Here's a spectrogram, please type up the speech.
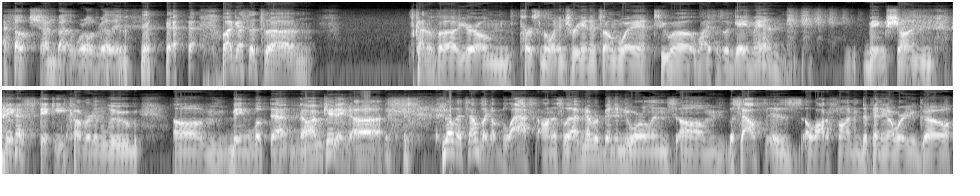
I felt shunned by the world, really. well, I guess it's uh, it's kind of uh, your own personal entry in its own way to uh, life as a gay man, being shunned, being sticky, covered in lube, um, being looked at. No, I'm kidding. Uh, no, that sounds like a blast. Honestly, I've never been to New Orleans. Um, the South is a lot of fun, depending on where you go.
